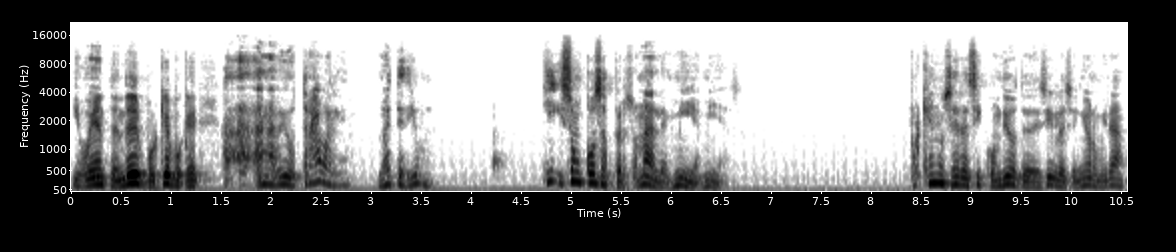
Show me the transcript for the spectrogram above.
Y voy a entender por qué, porque han habido trabas, no es de Dios. Y son cosas personales, mías, mías. ¿Por qué no ser así con Dios? De decirle, Señor, mira,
